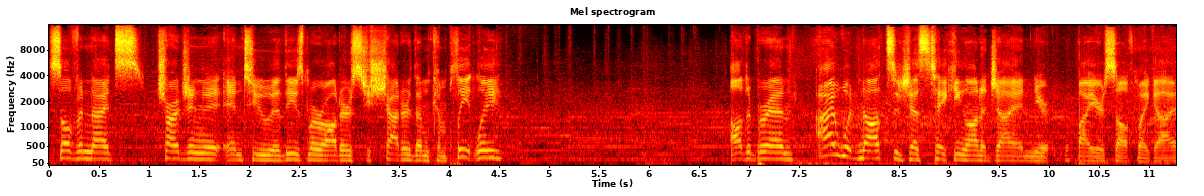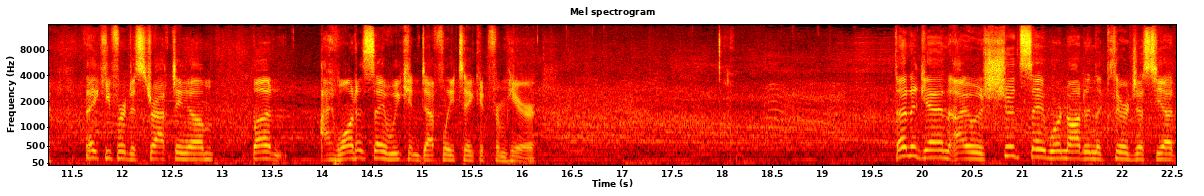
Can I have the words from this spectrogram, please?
Sylvan Knights charging into these Marauders to shatter them completely. Aldebaran, I would not suggest taking on a giant by yourself, my guy. Thank you for distracting him, but I want to say we can definitely take it from here. Then again, I should say we're not in the clear just yet,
